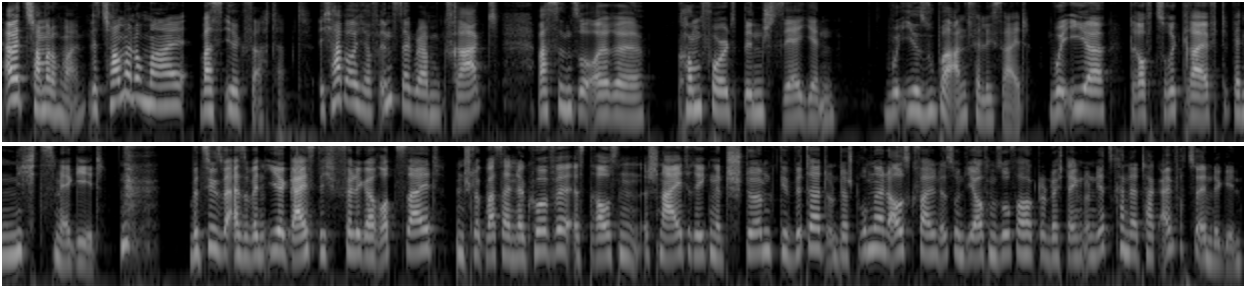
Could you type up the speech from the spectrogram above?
Aber jetzt schauen wir doch mal. Jetzt schauen wir doch mal, was ihr gesagt habt. Ich habe euch auf Instagram gefragt, was sind so eure Comfort-Binge-Serien, wo ihr super anfällig seid, wo ihr drauf zurückgreift, wenn nichts mehr geht. Beziehungsweise, also wenn ihr geistig völliger Rotz seid, ein Schluck Wasser in der Kurve, es draußen schneit, regnet, stürmt, gewittert und der Strom dann ausgefallen ist und ihr auf dem Sofa hockt und euch denkt, und jetzt kann der Tag einfach zu Ende gehen.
